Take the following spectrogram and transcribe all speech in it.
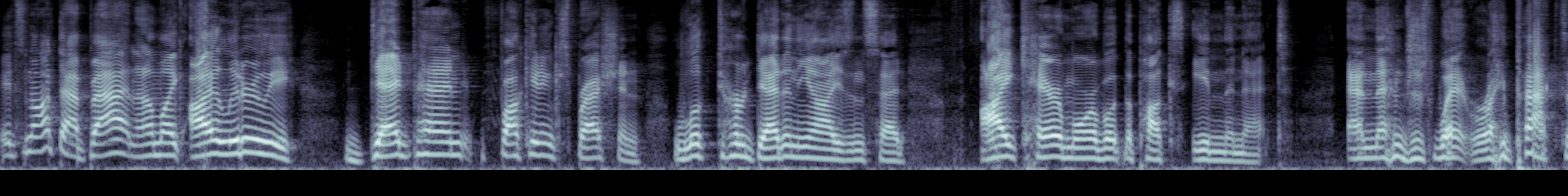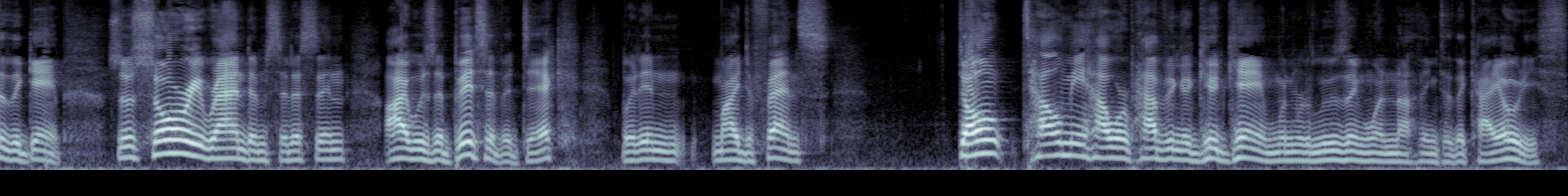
It's not that bad. And I'm like, I literally deadpan fucking expression looked her dead in the eyes and said, I care more about the pucks in the net. And then just went right back to the game. So sorry, random citizen. I was a bit of a dick, but in my defense, don't tell me how we're having a good game when we're losing one nothing to the Coyotes.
